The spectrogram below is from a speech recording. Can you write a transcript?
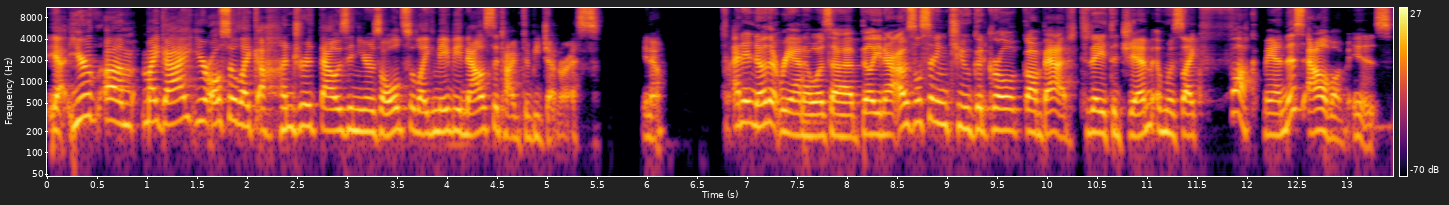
Yeah, you're um my guy, you're also like a hundred thousand years old, so like maybe now's the time to be generous. You know? I didn't know that Rihanna was a billionaire. I was listening to Good Girl Gone Bad today at the gym and was like, fuck, man, this album is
